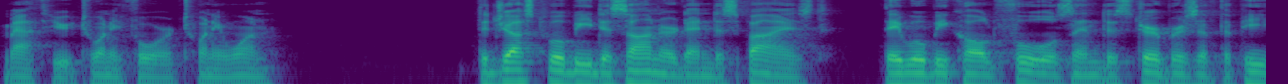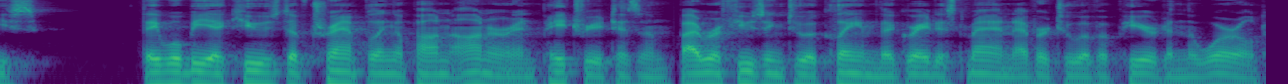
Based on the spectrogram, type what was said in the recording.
Matthew 24:21. The just will be dishonored and despised. They will be called fools and disturbers of the peace they will be accused of trampling upon honor and patriotism by refusing to acclaim the greatest man ever to have appeared in the world,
